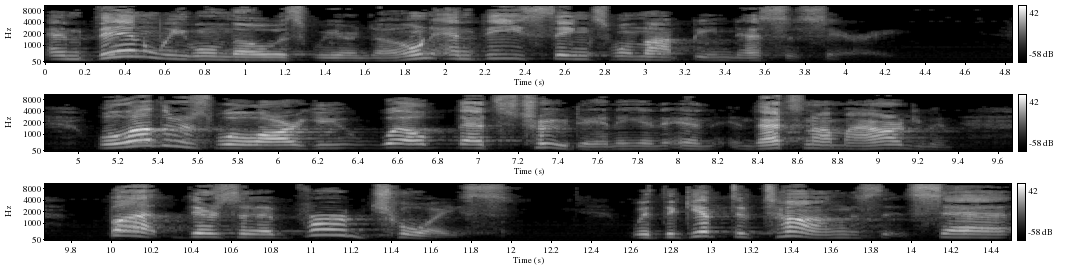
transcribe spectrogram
And then we will know as we are known, and these things will not be necessary. Well, others will argue, well, that's true, Danny, and, and, and that's not my argument. But there's a verb choice with the gift of tongues that says,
